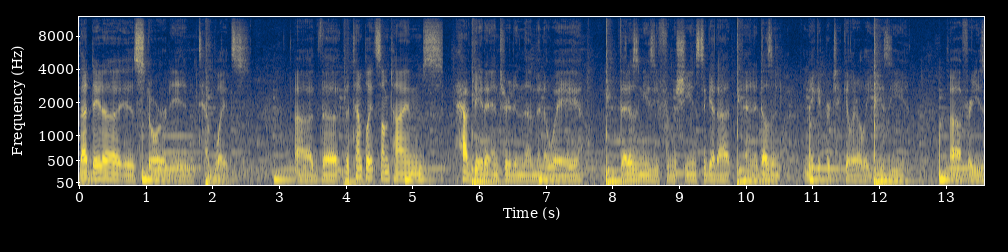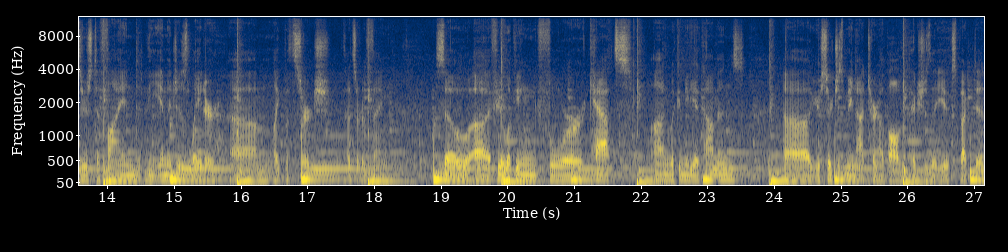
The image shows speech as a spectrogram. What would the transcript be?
that data is stored in templates. Uh, the, the templates sometimes have data entered in them in a way that isn't easy for machines to get at, and it doesn't make it particularly easy uh, for users to find the images later, um, like with search, that sort of thing. So uh, if you're looking for cats on Wikimedia Commons, uh, your searches may not turn up all the pictures that you expected.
